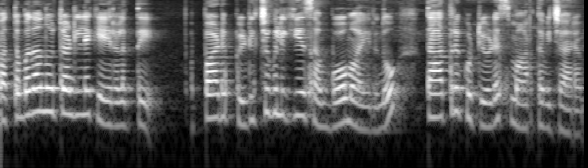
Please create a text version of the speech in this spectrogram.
പത്തൊമ്പതാം നൂറ്റാണ്ടിലെ കേരളത്തെ അപ്പാടെ പിടിച്ചുകുലുക്കിയ സംഭവമായിരുന്നു താത്രിക്കുട്ടിയുടെ സ്മാർത്ഥ വിചാരം.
